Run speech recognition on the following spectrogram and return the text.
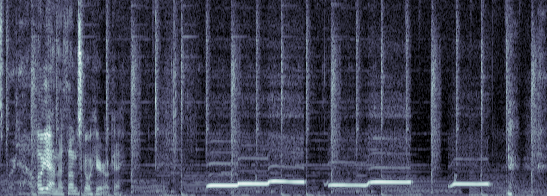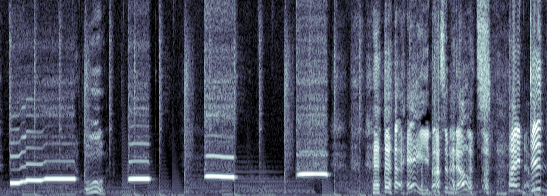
desperate out. Oh, yeah, and the thumbs go here, okay. Ooh. hey, you did some notes. I was did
